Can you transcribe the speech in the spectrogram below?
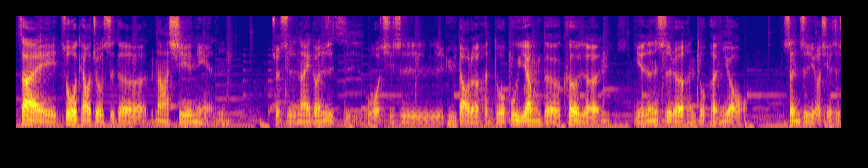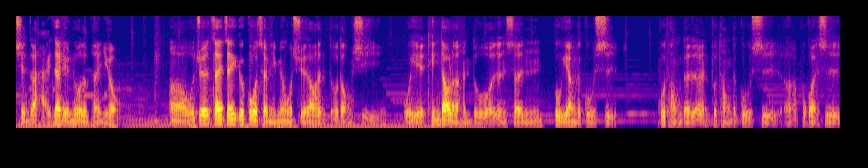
在做调酒师的那些年，就是那一段日子，我其实遇到了很多不一样的客人，也认识了很多朋友，甚至有些是现在还在联络的朋友。呃，我觉得在这个过程里面，我学到很多东西。我也听到了很多人生不一样的故事，不同的人，不同的故事，呃，不管是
